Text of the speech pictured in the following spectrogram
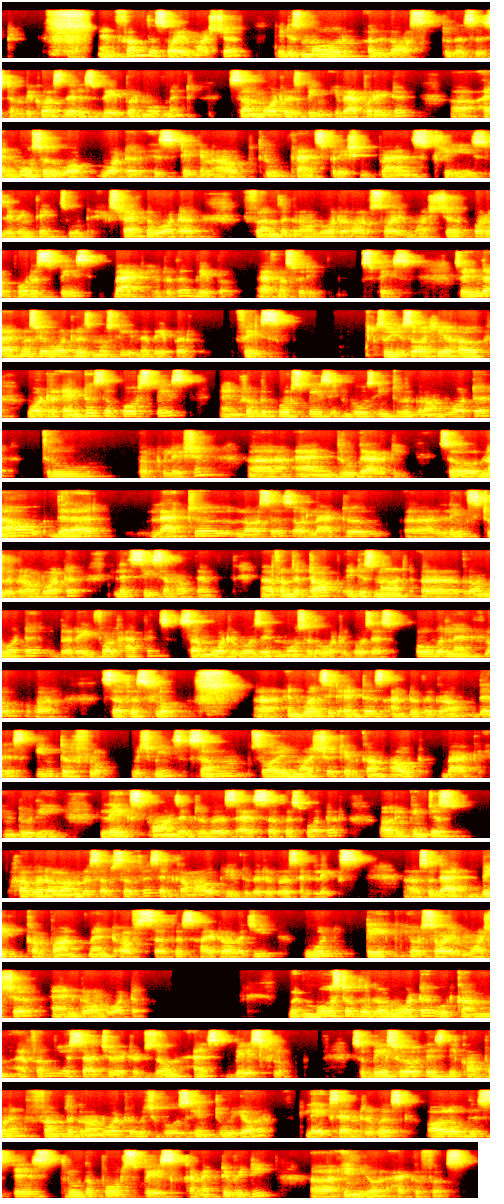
And from the soil moisture, it is more a loss to the system because there is vapor movement some water is being evaporated uh, and most of the water is taken out through transpiration. Plants, trees, living things would extract the water from the groundwater or soil moisture porous space back into the vapor, atmospheric space. So in the atmosphere, water is mostly in the vapor phase. So you saw here how water enters the pore space and from the pore space, it goes into the groundwater through percolation uh, and through gravity. So now there are lateral losses or lateral uh, links to the groundwater. Let's see some of them. Uh, from the top, it is not uh, groundwater. The rainfall happens. Some water goes in. Most of the water goes as overland flow or surface flow. Uh, and once it enters under the ground, there is interflow which means some soil moisture can come out back into the lakes, ponds, and rivers as surface water, or it can just hover along the subsurface and come out into the rivers and lakes. Uh, so that big compartment of surface hydrology would take your soil moisture and groundwater. But most of the groundwater would come from your saturated zone as base flow. So base flow is the component from the groundwater which goes into your lakes and rivers. All of this is through the pore space connectivity uh, in your aquifers.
